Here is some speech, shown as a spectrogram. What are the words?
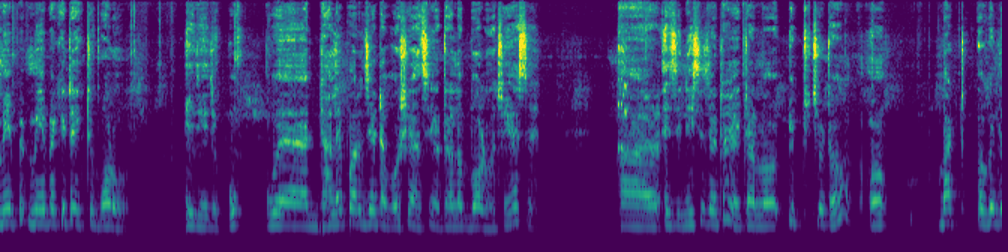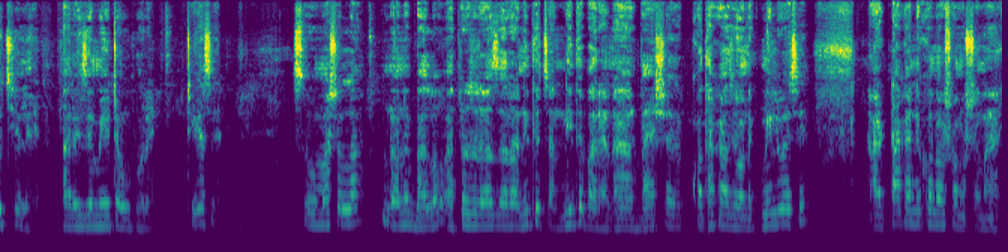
মেয়ে মেয়ে পাখিটা একটু বড়। এই যে ঢালে পরে যেটা বসে আছে, ওটা হলো বড়, ঠিক আছে? আর এই যে নিচে যেটা, এটা হলো একটু ছোটো, ও বাট ও কিন্তু ছেলে, আর এই যে মেয়েটা উপরে, ঠিক আছে? সো মাসাল্লাহ অনেক ভালো। আপনারা যারা যারা নিতে চান, নিতে পারেন। আর ভাইয়ের কথা কাজে অনেক মিল রয়েছে। আর টাকা নিয়ে কোনো সমস্যা নাই।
